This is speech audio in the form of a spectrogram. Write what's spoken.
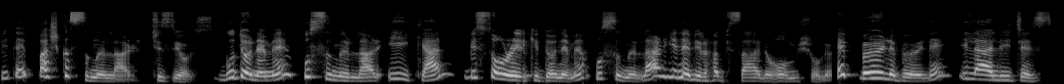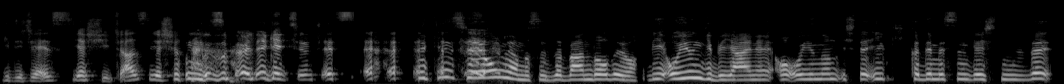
bir de başka sınırlar çiziyoruz. Bu döneme bu sınırlar iyiyken bir sonraki döneme bu sınırlar yine bir hapishane olmuş oluyor. Hep böyle böyle ilerleyeceğiz, gideceğiz, yaşayacağız, yaşamımızı böyle geçireceğiz. Peki şey olmuyor mu sizde? Bende oluyor. Bir oyun gibi yani o oyunun işte ilk kademesini geçtiğinizde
